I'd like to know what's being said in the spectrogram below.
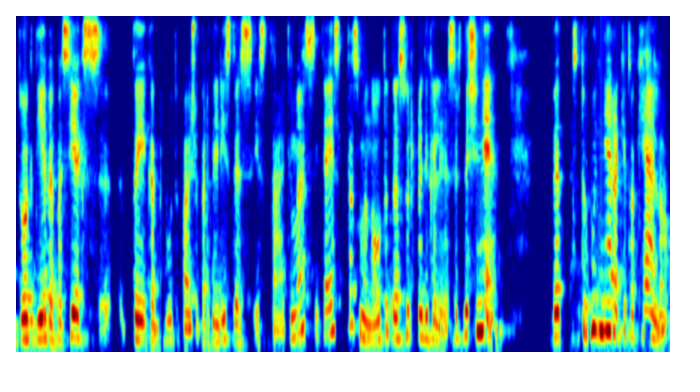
duok Dievė pasieks tai, kad būtų, pavyzdžiui, partnerystės įstatymas įteisintas, manau, tada suradikalės ir dešinė. Bet turbūt nėra kito kelio,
